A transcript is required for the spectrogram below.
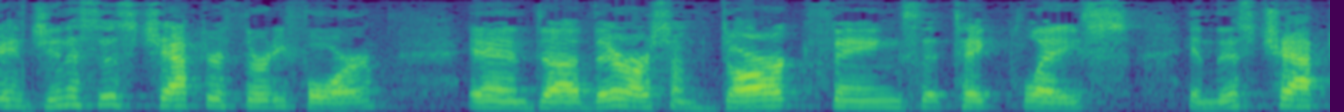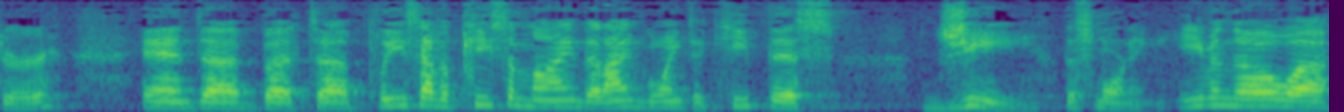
in Genesis chapter 34, and uh, there are some dark things that take place in this chapter. And uh, but uh, please have a peace of mind that I'm going to keep this G this morning, even though uh,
